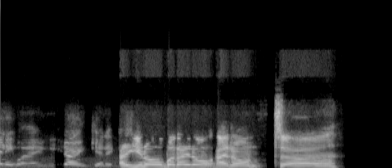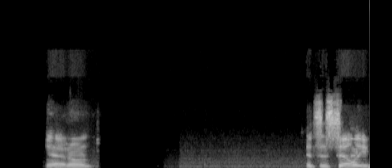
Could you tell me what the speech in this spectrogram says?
anyway, you don't get it. I, you know, but I don't, I don't, uh, yeah, I don't. It's a silly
